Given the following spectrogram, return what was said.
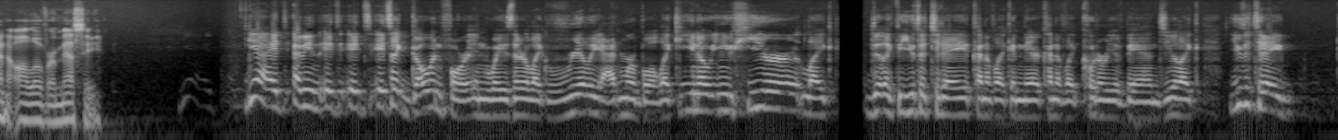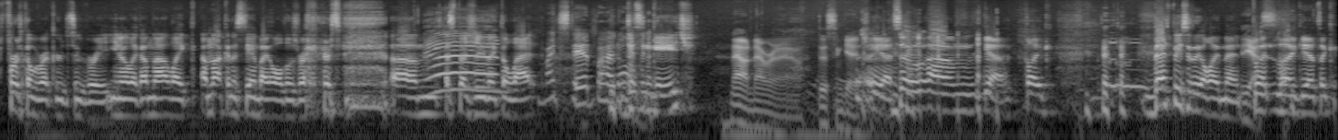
kind of all over messy. Yeah, it, I mean, it, it's it's like going for it in ways that are like really admirable. Like you know, you hear like the, like the youth of today, kind of like in their kind of like coterie of bands, you're like youth of today. First couple records are great. You know, like I'm not like I'm not going to stand by all those records, um, especially like the lat Might stand by it all. disengage. No, never, no. Disengage. yeah. So um, yeah, like that's basically all I meant. Yes. But like yeah, it's like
